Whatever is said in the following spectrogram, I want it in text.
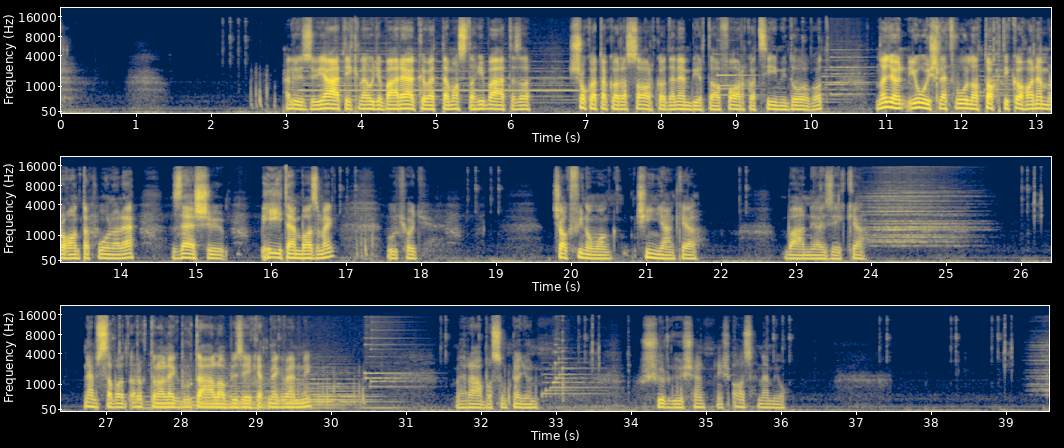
előző játéknál ugyebár elkövettem azt a hibát, ez a sokat akar a szarka, de nem bírta a farka című dolgot. Nagyon jó is lett volna a taktika, ha nem rohantak volna le az első héten bazd meg. Úgyhogy csak finoman, csinyán kell bánni az ékkel. Nem szabad rögtön a legbrutálabb üzéket megvenni. Mert rábaszunk nagyon sürgősen, és az nem jó.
